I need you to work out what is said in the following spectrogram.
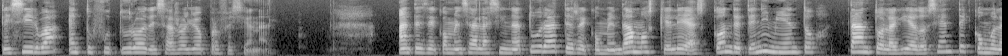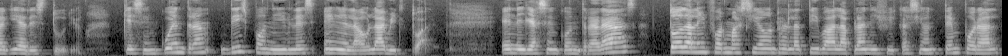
te sirva en tu futuro desarrollo profesional. Antes de comenzar la asignatura, te recomendamos que leas con detenimiento tanto la guía docente como la guía de estudio, que se encuentran disponibles en el aula virtual. En ellas encontrarás toda la información relativa a la planificación temporal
